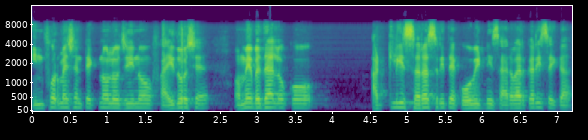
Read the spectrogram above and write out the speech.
ઇન્ફોર્મેશન ટેકનોલોજીનો ફાયદો છે. અમે બધા લોકો આટલી સરસ રીતે કોવિડની સારવાર કરી શક્યા,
